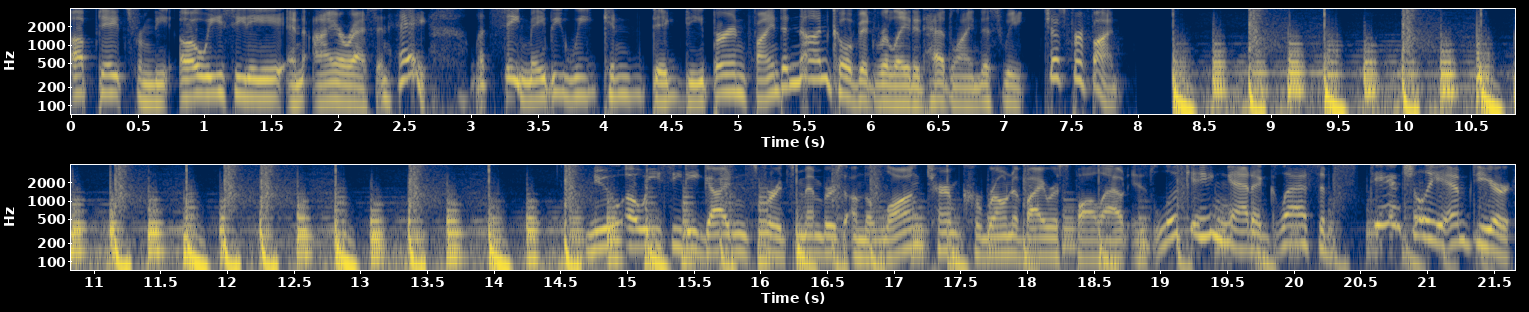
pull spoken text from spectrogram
updates from the OECD and IRS. And hey, let's see, maybe we can dig deeper and find a non COVID related headline this week, just for fun. New OECD guidance for its members on the long term coronavirus fallout is looking at a glass substantially emptier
